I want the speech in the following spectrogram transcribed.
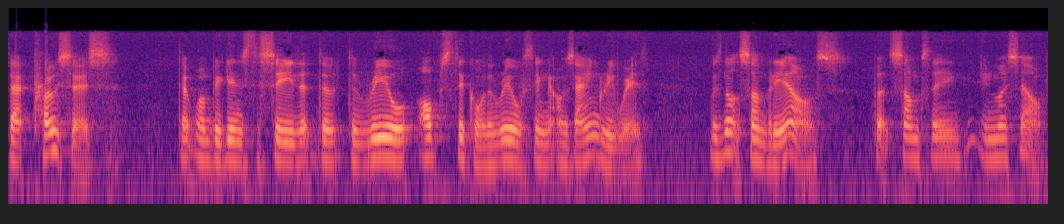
that process that one begins to see that the, the real obstacle, the real thing that I was angry with, was not somebody else, but something in myself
